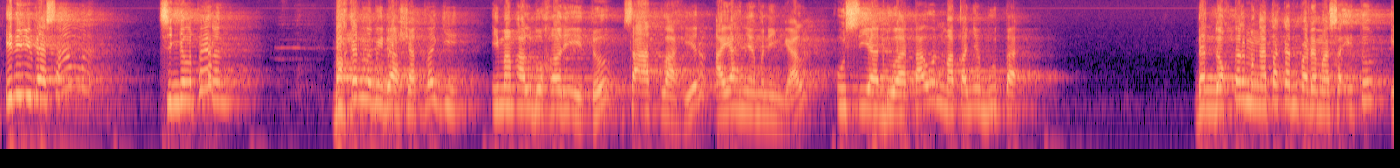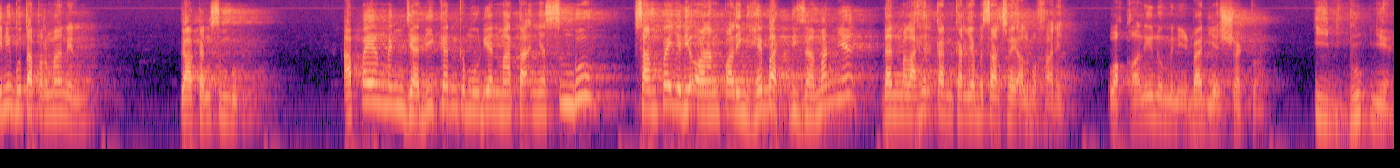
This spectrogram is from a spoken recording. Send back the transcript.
Ini juga sama. Single parent. Bahkan lebih dahsyat lagi. Imam Al-Bukhari itu saat lahir ayahnya meninggal. Usia 2 tahun matanya buta. Dan dokter mengatakan pada masa itu ini buta permanen. Gak akan sembuh. Apa yang menjadikan kemudian matanya sembuh sampai jadi orang paling hebat di zamannya dan melahirkan karya besar Sahih Al-Bukhari wa qalilun min syakur. Ibunya.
